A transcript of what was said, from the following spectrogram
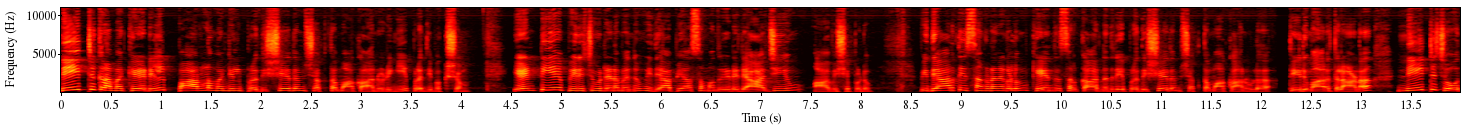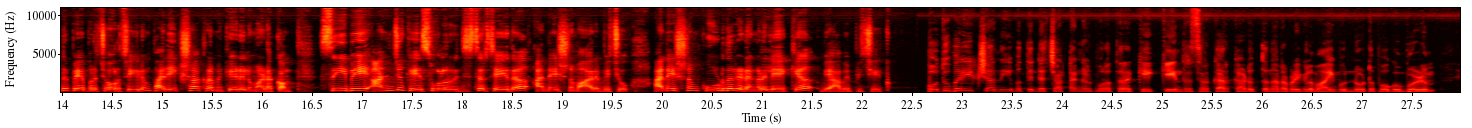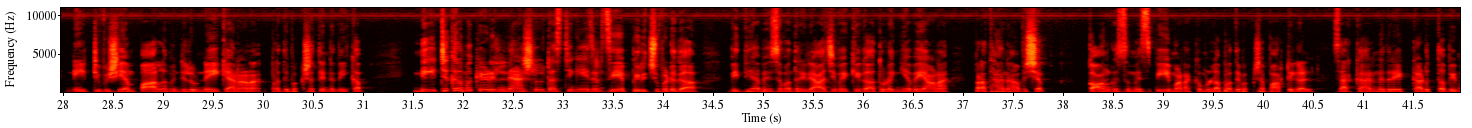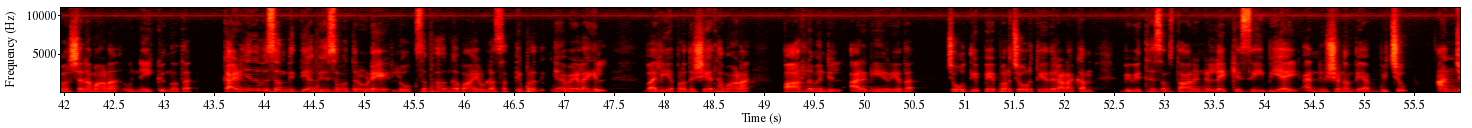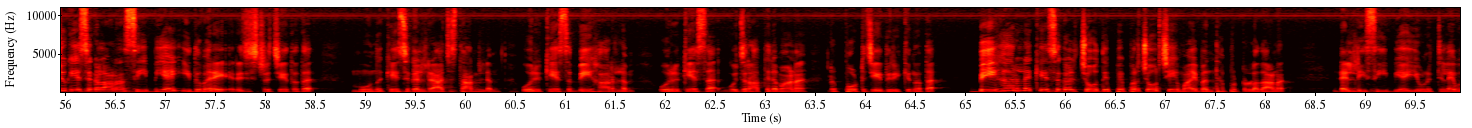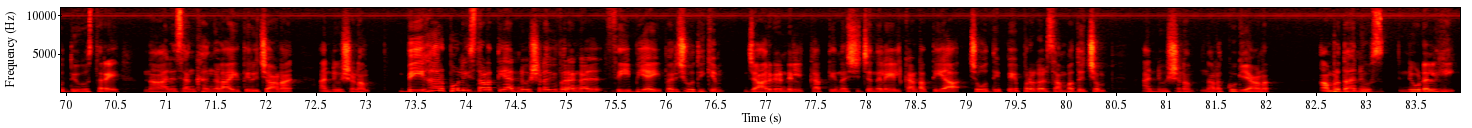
NEET ക്രമക്കേടിൽ പാർലമെന്റിൽ പ്രതിഷേധം ശക്തമാക്കാനൊരുങ്ങി പ്രതിപക്ഷം. എൻ ടി എ പിരിച്ചുവിടണമെന്നും വിദ്യാഭ്യാസ മന്ത്രിയുടെ രാജിയും ആവശ്യപ്പെടും. വിദ്യാർത്ഥി സംഘടനകളും കേന്ദ്ര സർക്കാരിനെതിരെ പ്രതിഷേധം ശക്തമാക്കാനുള്ള തീരുമാനത്തിലാണ് നീറ്റ് ചോദ്യപേപ്പർ ചോർച്ചയിലും പരീക്ഷാ ക്രമക്കേടിലും അടക്കം സി ബി ഐ അഞ്ചു കേസുകൾ രജിസ്റ്റർ ചെയ്ത് അന്വേഷണം ആരംഭിച്ചു. അന്വേഷണം കൂടുതൽ ഇടങ്ങളിലേക്ക് വ്യാപിപ്പിച്ചേക്കും. പൊതുപരീക്ഷാ നിയമത്തിന്റെ ചട്ടങ്ങൾ പുറത്തിറക്കി കേന്ദ്ര സർക്കാർ കടുത്ത നടപടികളുമായി മുന്നോട്ടു പോകുമ്പോഴും നീറ്റ് വിഷയം പാർലമെന്റിൽ ഉന്നയിക്കാനാണ് പ്രതിപക്ഷത്തിന്റെ നീക്കം. നീറ്റ് ക്രമക്കേടിൽ നാഷണൽ ടെസ്റ്റിംഗ് ഏജൻസിയെ പിരിച്ചുവിടുക വിദ്യാഭ്യാസ മന്ത്രി രാജിവെക്കുക തുടങ്ങിയവയാണ് പ്രധാന ആവശ്യം. കോൺഗ്രസും എസ് പിയും അടക്കമുള്ള പ്രതിപക്ഷ പാർട്ടികൾ സർക്കാരിനെതിരെ കടുത്ത വിമർശനമാണ് ഉന്നയിക്കുന്നത്. കഴിഞ്ഞ ദിവസം വിദ്യാഭ്യാസ മന്ത്രിയുടെ ലോക്സഭാംഗമായുള്ള സത്യപ്രതിജ്ഞാ വേളയിൽ വലിയ പ്രതിഷേധമാണ് പാർലമെന്റിൽ അരങ്ങേറിയത്. ചോദ്യപേപ്പർ ചോർത്തിയതിലടക്കം വിവിധ സംസ്ഥാനങ്ങളിലേക്ക് സി ബി ഐ അന്വേഷണം വ്യാപിപ്പിച്ചു. അഞ്ചു കേസുകളാണ് സി ബി ഐ ഇതുവരെ രജിസ്റ്റർ ചെയ്തത്. മൂന്ന് കേസുകൾ രാജസ്ഥാനിലും ഒരു കേസ് ബീഹാറിലും ഒരു കേസ് ഗുജറാത്തിലുമാണ് റിപ്പോർട്ട് ചെയ്തിരിക്കുന്നത്. ബീഹാറിലെ കേസുകൾ ചോദ്യപേപ്പർ ചോർച്ചയുമായി ബന്ധപ്പെട്ടുള്ളതാണ്. ഡൽഹി സി ബി ഐ യൂണിറ്റിലെ ഉദ്യോഗസ്ഥരെ നാല് സംഘങ്ങളായി തിരിച്ചാണ് അന്വേഷണം. ബീഹാർ പോലീസ് നടത്തിയ അന്വേഷണ വിവരങ്ങൾ സി ബി ഐ പരിശോധിക്കും. ജാർഖണ്ഡിൽ കത്തി നശിച്ച നിലയിൽ കണ്ടെത്തിയ ചോദ്യപേപ്പറുകൾ സംബന്ധിച്ചും അന്വേഷണം നടക്കുകയാണ്. അമൃത ന്യൂസ് ന്യൂഡൽഹി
